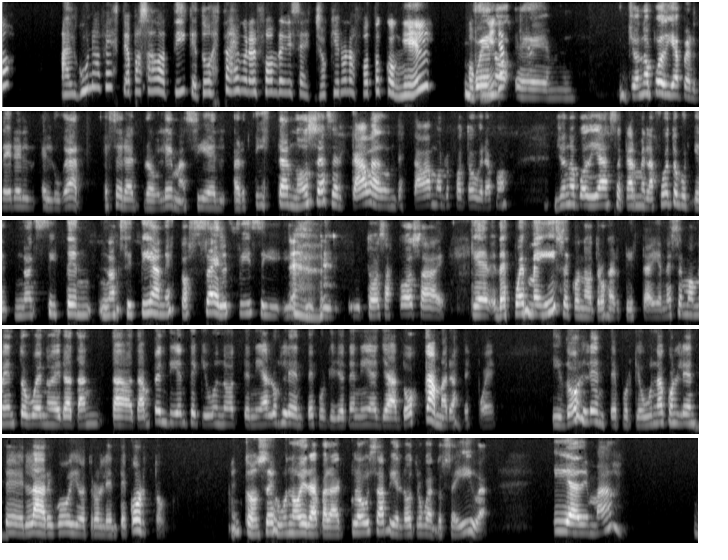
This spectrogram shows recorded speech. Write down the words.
¿alguna vez te ha pasado a ti que tú estás en una alfombra y dices, yo quiero una foto con él? ¿o bueno, em, yo no podía perder el, el lugar. Ese era el problema. Si el artista no se acercaba a donde estábamos los fotógrafos, yo no podía sacarme la foto porque no existen, no existían estos selfies y, todas esas cosas que después me hice con otros artistas y en ese momento, bueno, era tan, tan, tan pendiente que uno tenía los lentes porque yo tenía ya dos cámaras después y dos lentes porque una con lente largo y otro lente corto. Entonces uno era para close-up y el otro cuando se iba. Y además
